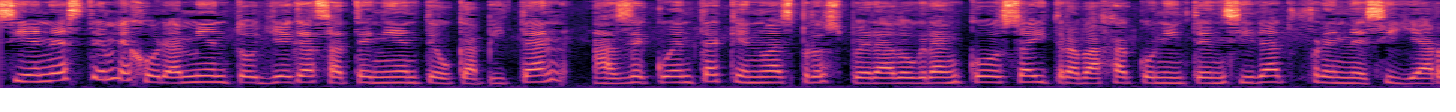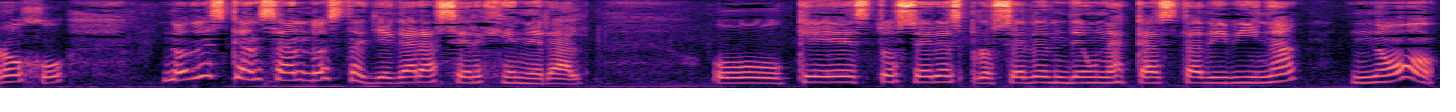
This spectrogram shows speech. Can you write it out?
si en este mejoramiento llegas a teniente o capitán, haz de cuenta que no has prosperado gran cosa y trabaja con intensidad, frenesí y arrojo, no descansando hasta llegar a ser general. ¿O que estos seres proceden de una casta divina? No,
